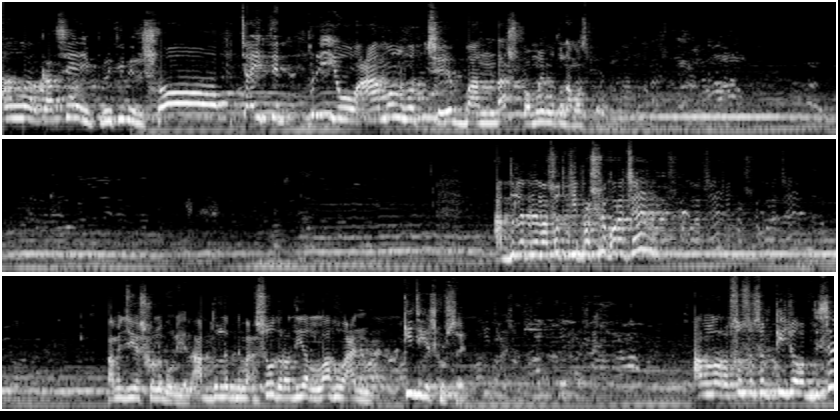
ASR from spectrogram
আল্লাহর কাছে এই পৃথিবীর সব চাইতে প্রিয় আমল হচ্ছে বান্দা সময় মতো নামাজ পড়বে। আব্দুল্লাহ মাসুদ কি প্রশ্ন করেছে? আমি জিজ্ঞেস করলে বলি, আব্দুল্লাহ মাসুদ রাদিয়াল্লাহু আন, কি জিজ্ঞেস করছে? আল্লাহ রসুল কি জবাব দিছে?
